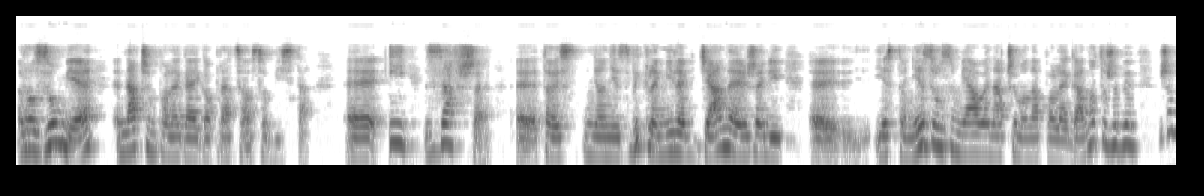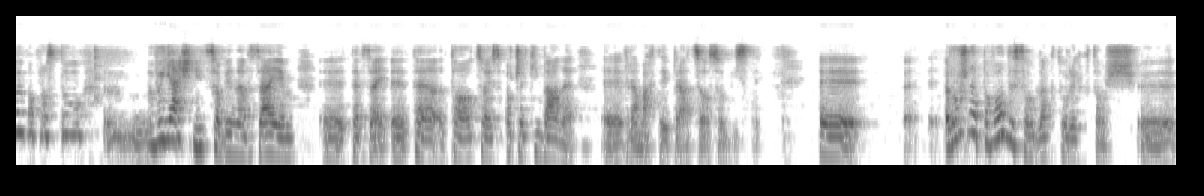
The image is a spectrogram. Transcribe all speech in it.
rozumie, na czym polega jego praca osobista. E, I zawsze e, to jest no, niezwykle mile widziane, jeżeli e, jest to niezrozumiałe, na czym ona polega, no to żeby, żeby po prostu wyjaśnić sobie nawzajem te, te, to, co jest oczekiwane w ramach tej pracy osobistej. Różne powody są, dla których ktoś y,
